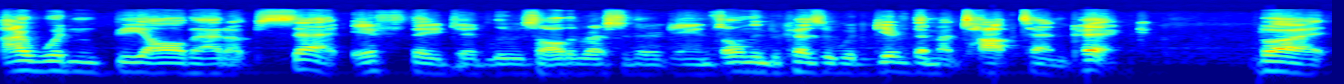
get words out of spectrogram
I wouldn't be all that upset if they did lose all the rest of their games, only because it would give them a top 10 pick. But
